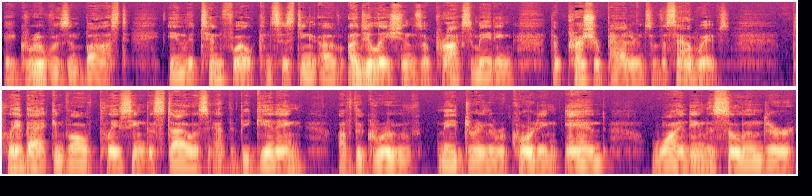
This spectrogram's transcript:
a groove was embossed in the tinfoil consisting of undulations approximating the pressure patterns of the sound waves. Playback involved placing the stylus at the beginning of the groove made during the recording and winding the cylinder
